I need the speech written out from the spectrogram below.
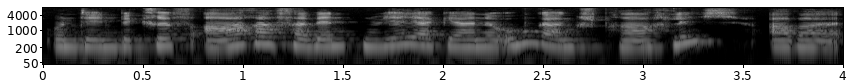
Und den Begriff ARA verwenden wir ja gerne umgangssprachlich, aber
